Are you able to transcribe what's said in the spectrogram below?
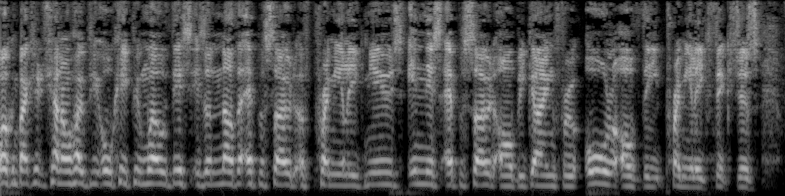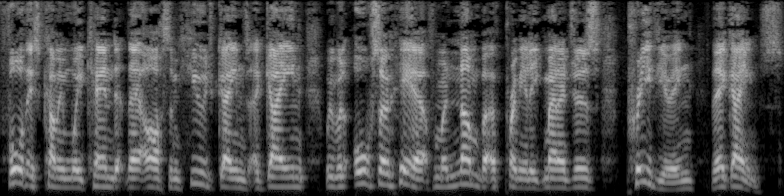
Welcome back to the channel. Hope you're all keeping well. This is another episode of Premier League news. In this episode, I'll be going through all of the Premier League fixtures for this coming weekend. There are some huge games again. We will also hear from a number of Premier League managers previewing their games.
